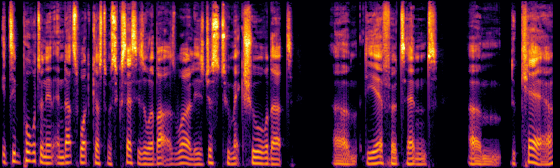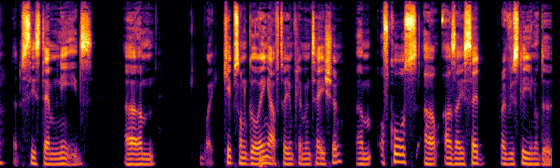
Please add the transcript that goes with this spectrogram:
it's important, and, and, that's what customer success is all about as well. Is just to make sure that um, the effort and um, the care that the system needs um, keeps on going after implementation. Um, of course, uh, as I said previously, you know the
